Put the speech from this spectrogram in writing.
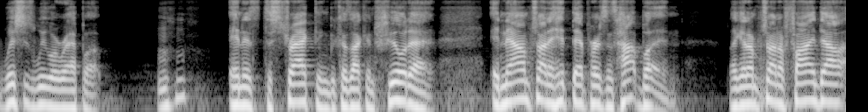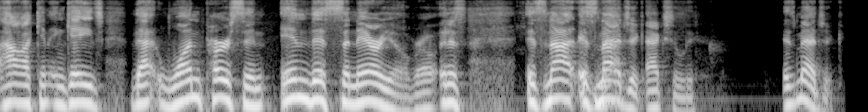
wishes we would wrap up, Mm-hmm. and it's distracting because I can feel that. And now I'm trying to hit that person's hot button. Like, and I'm trying to find out how I can engage that one person in this scenario, bro. And it's, it's not, it's, It's not, magic, actually. It's magic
